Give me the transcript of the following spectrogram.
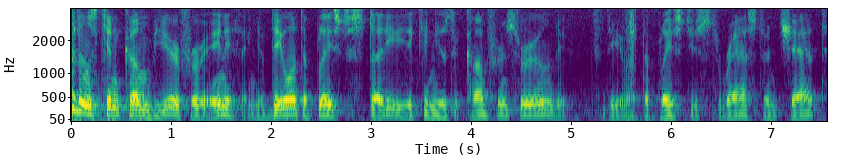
Students can come here for anything. If they want a place to study, they can use the conference room. They, they want a place just to rest and chat.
